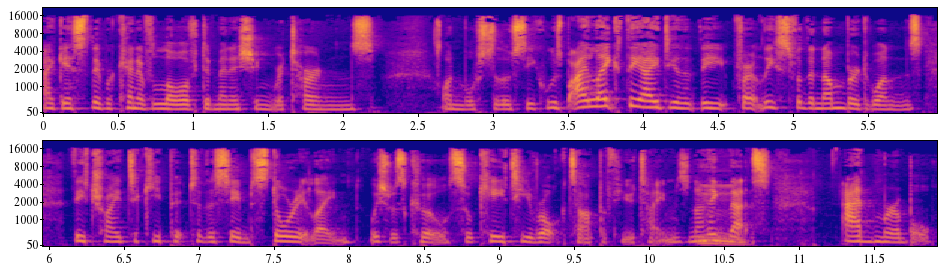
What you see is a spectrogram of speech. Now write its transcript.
I guess they were kind of law of diminishing returns on most of those sequels. But I liked the idea that they, for at least for the numbered ones, they tried to keep it to the same storyline, which was cool. So Katie rocked up a few times, and I think hmm. that's admirable.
